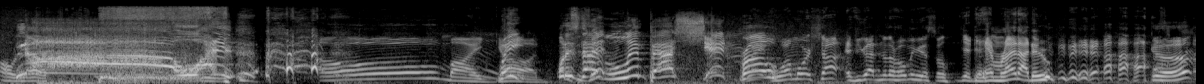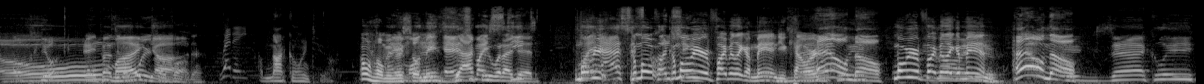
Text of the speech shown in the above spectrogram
Oh no! What? Oh my god. Wait. What is is that it? limp ass shit, bro? Wait, one more shot. If you got another homing missile. You're damn right I do. Oh, oh Hey, Pez, my god. Ready. I'm not going to. Don't hold me I missile me. the edge of Exactly what I did. Come My over, here, ass is come, over, come over here and fight me like a man, you coward. Hell no! Come over here and fight me like a man. Hell no! Exactly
